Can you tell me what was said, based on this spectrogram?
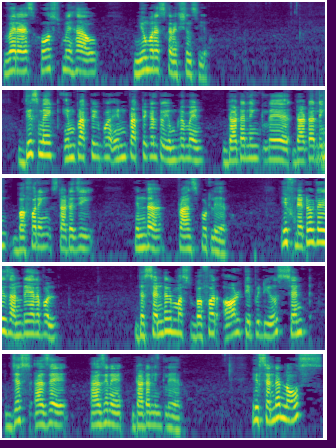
whereas host may have numerous connections here. This make impractical, impractical to implement data link layer, data link buffering strategy in the transport layer. If network layer is unreliable, the sender must buffer all TPDUs sent just as a as in a data link layer. If sender knows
